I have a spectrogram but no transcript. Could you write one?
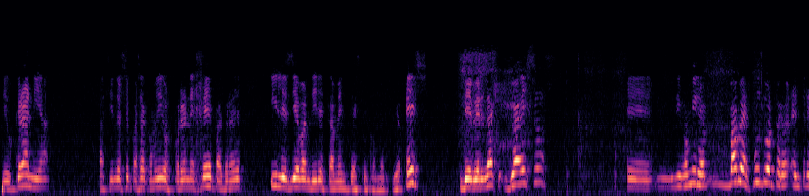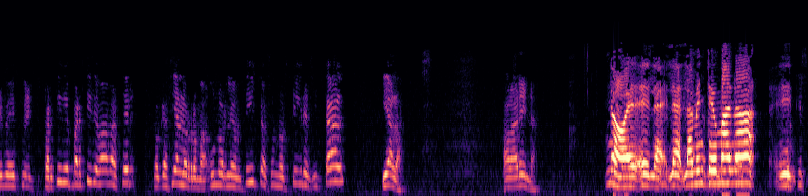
de Ucrania, haciéndose pasar, como digo, por ONG para y les llevan directamente a este comercio. Es de verdad que yo a esos eh, digo, mire, va a haber fútbol, pero entre partido y partido van a hacer lo que hacían los romanos, unos leoncitos, unos tigres y tal, y ala, a la arena. No, eh, eh, la, mente humana... Es,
